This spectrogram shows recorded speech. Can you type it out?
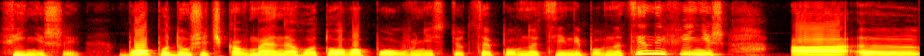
фініші. Бо подушечка в мене готова повністю, це повноцінний повноцінний фініш. А е,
